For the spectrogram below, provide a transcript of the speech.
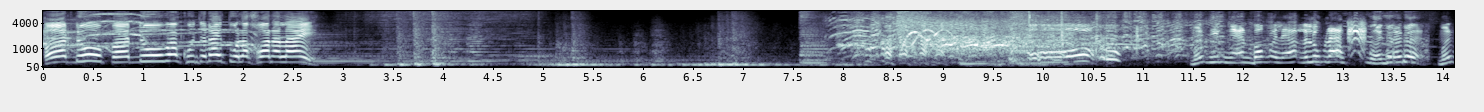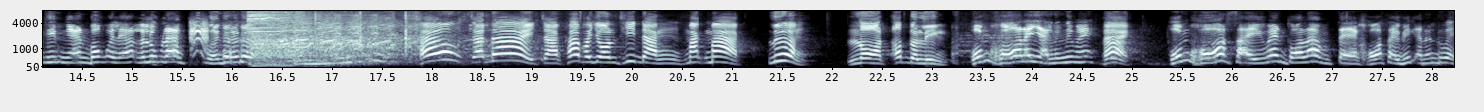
เปิดดูเปิดดูว่าคุณจะได้ตัวละครอะไร โอ้โหเหมือนทีมงานบล็อกไว้แล้ว แล้วรูปร่างเหมือนอยู่แล้วด้วย เหมือนทีมงานบล็อกไว้แล้ว แล้วรูปร่างเหมือนอยู่แล้วด้วย เขาจะได้จากภาพยนตร์ที่ดังมาก ๆ เรื่อง Lord of the Ring ผมขออะไรอย่างหนึ่งได้ไหม ได้ ผมขอใส่แว่นกอลัมน์แต่ขอใส่วิกอันนั้นด้วย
